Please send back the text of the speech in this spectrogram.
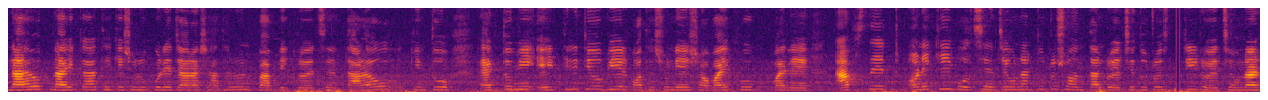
নায়ক নায়িকা থেকে শুরু করে যারা সাধারণ পাবলিক রয়েছেন তারাও কিন্তু একদমই এই তৃতীয় বিয়ের কথা শুনে সবাই খুব মানে আপসেট অনেকেই বলছেন যে ওনার দুটো সন্তান রয়েছে দুটো স্ত্রী রয়েছে ওনার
